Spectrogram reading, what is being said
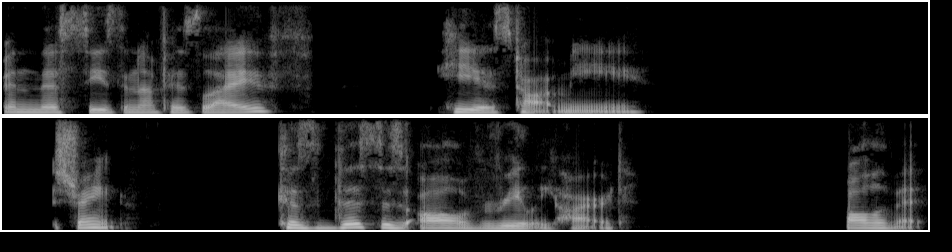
in this season of his life, he has taught me strength because this is all really hard. All of it.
